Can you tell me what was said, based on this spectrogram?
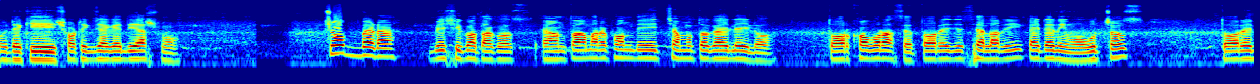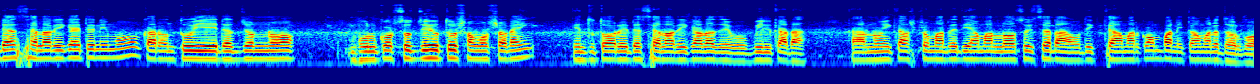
ওইটা কি সঠিক জায়গায় দিয়ে আসব চোপ বেড়া বেশি কথা কস। এখন তো আমারে ফোন দিয়ে ইচ্ছা মতো গাইলেইলো। তোর খবর আছে, তোর এই যে স্যালারি কাইটে নিমো, বুঝছস? তোর এটা স্যালারি কাইটে নিমো, কারণ তুই এটার জন্য ভুল করছস, যেহেতু সমস্যা নাই। কিন্তু তোর এটা স্যালারি কাটা যাব বিল কাটা। কারণ ওই কাস্টমারে দিয়ে আমার লস হয়েছে না, ওদিক থেকে আমার কোম্পানি তো আমারে ধরবো।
